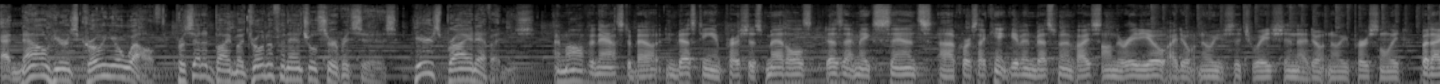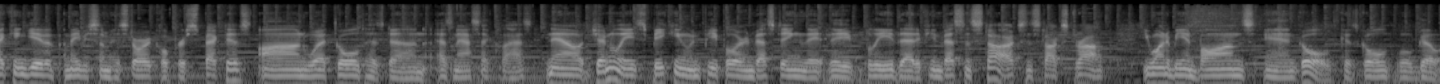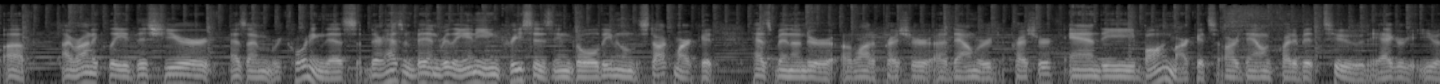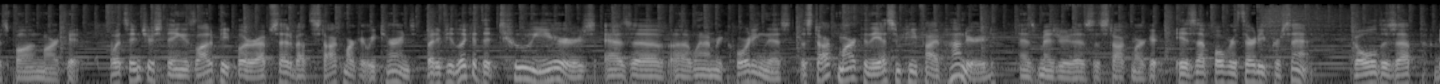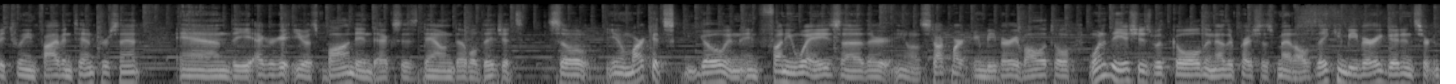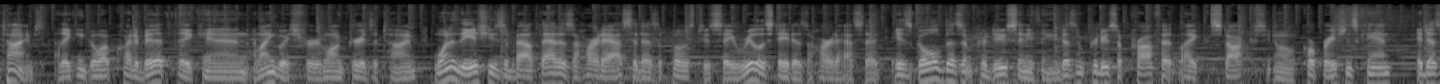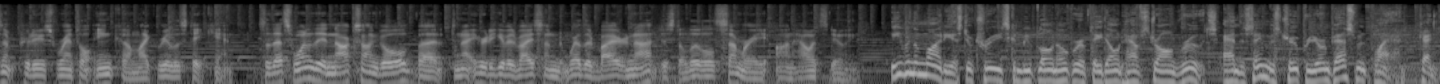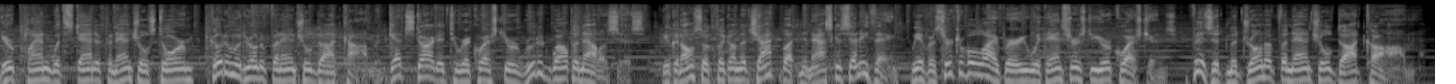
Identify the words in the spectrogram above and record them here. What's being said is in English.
And now here's Growing Your Wealth, presented by Madrona Financial Services. Here's Brian Evans. I'm often asked about investing in precious metals. Does that make sense? Uh, of course, I can't give investment advice on the radio. I don't know your situation. I don't know you personally. But I can give maybe some historical perspectives on what gold has done as an asset class. Now, generally speaking, when people are investing, they, they believe that if you invest in stocks and stocks drop, you want to be in bonds and gold because gold will go up. Ironically, this year, as I'm recording this, there hasn't been really any increases in gold, even though the stock market has been under a lot of pressure, uh, downward pressure, and the bond markets are down quite a bit too, the aggregate US bond market. What's interesting is a lot of people are upset about the stock market returns, but if you look at the two years as of uh, when I'm recording this, the stock market, the S&P 500, as measured as the stock market, is up over 30%. Gold is up between 5 and 10%, and the aggregate US bond index is down double digits. So, you know, markets go in, in funny ways. Uh, they're, you know, stock market can be very volatile. One of the issues with gold and other precious metals, they can be very good in certain times. They can go up quite a bit. They can languish for long periods of time. One of the issues about that as a hard asset, as opposed to, say, real estate as a hard asset, is gold doesn't produce anything. It doesn't produce a profit like stocks, you know, corporations can. It doesn't produce rental income like real estate can. So that's one of the knocks on gold, but I'm not here to give advice on whether to buy it or not, just a little summary on how it's doing. Even the mightiest of trees can be blown over if they don't have strong roots, and the same is true for your investment plan. Can your plan withstand a financial storm? Go to MadronaFinancial.com and get started to request your rooted wealth analysis. You can also click on the chat button and ask us anything. We have a searchable library with answers to your questions. Visit MadronaFinancial.com.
